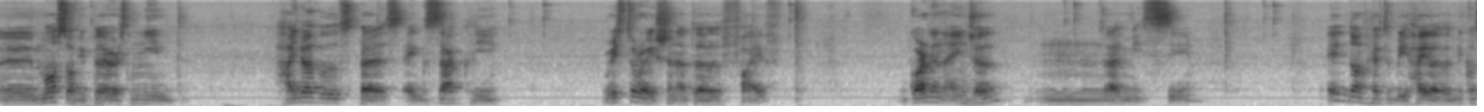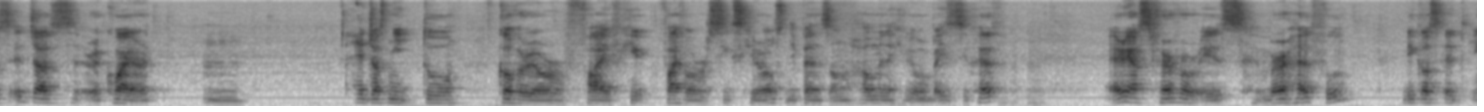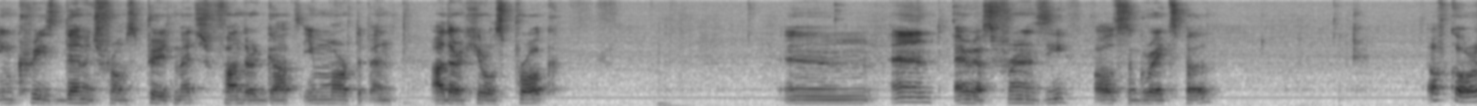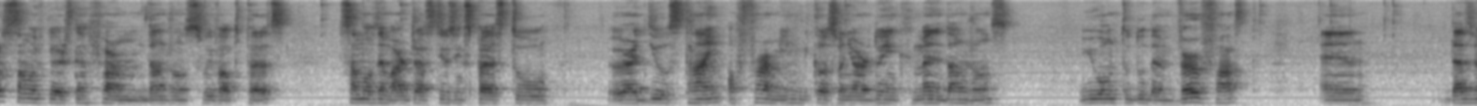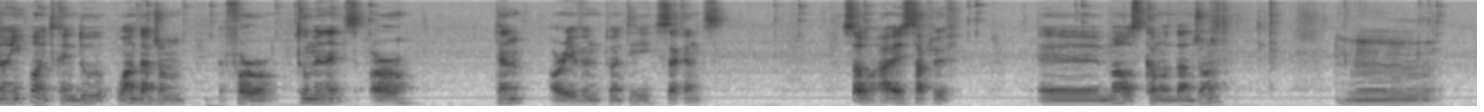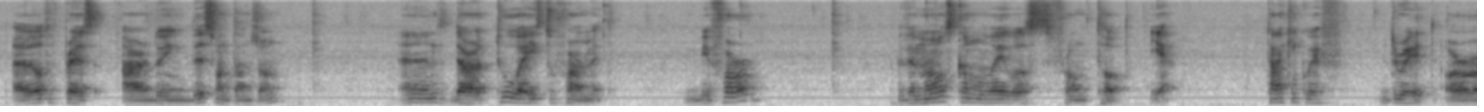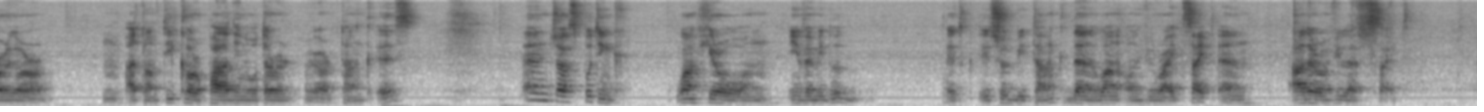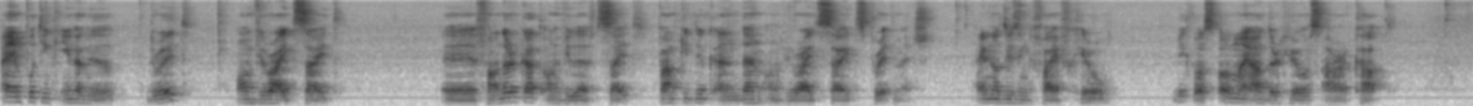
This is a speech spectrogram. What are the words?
uh, most of the players need high level spells exactly. Restoration at level 5 guardian angel. Mm, let me see. It don't have to be high level because it just required mm, it just need to cover your 5 five or 6 heroes. Depends on how many hero bases you have. Area's fervor is very helpful because it increased damage from Spirit Mage, Thunder God, Immortep and other heroes proc. Um, and Area's Frenzy, also great spell. Of course, some of players can farm dungeons without spells. Some of them are just using spells to reduce time of farming because when you are doing many dungeons you want to do them very fast and that's the main point. You can do one dungeon for 2 minutes or 10 or even 20 seconds. So I start with uh, most common dungeon. Mm, a lot of players are doing this one dungeon and there are two ways to farm it. Before the most common way was from top, yeah. Tanking with Druid or your mm, Atlantic or Paladin, whatever your tank is. And just putting one hero on in the middle, it, it should be tank, then one on the right side and other on the left side. I am putting in the middle Druid, on the right side uh, Thunder God, on the left side Pumpkin Duke and then on the right side Spirit Mage. I'm not using 5 hero because all my other heroes are capped.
